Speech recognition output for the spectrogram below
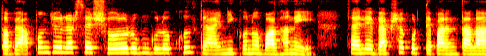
তবে আপন জুয়েলার্সের শোরুমগুলো খুলতে আইনি কোনো বাধা নেই, চাইলে ব্যবসা করতে পারেন তারা।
